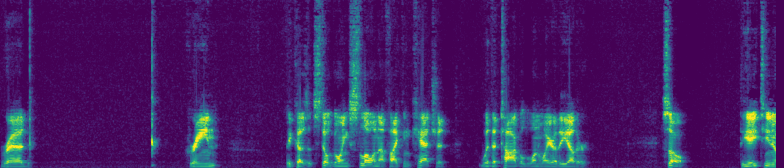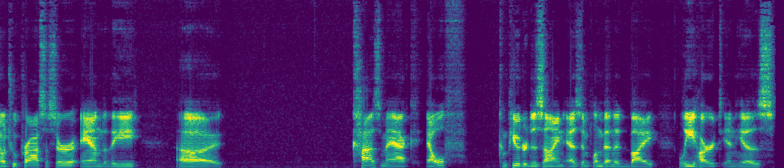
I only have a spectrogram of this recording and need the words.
red, green, because it's still going slow enough I can catch it with it toggled one way or the other. So, the 1802 processor and the uh, Cosmac ELF computer design as implemented by Lee Hart in his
